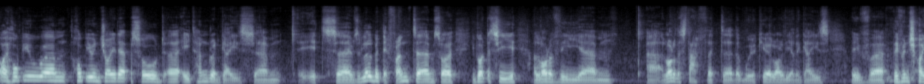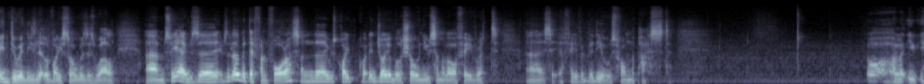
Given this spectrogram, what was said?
I hope you um, hope you enjoyed episode uh, 800, guys. Um, it's uh, it was a little bit different. Um, so you got to see a lot of the um, uh, a lot of the staff that uh, that work here, a lot of the other guys, they've uh, they've enjoyed doing these little voiceovers as well. Um, so yeah, it was uh, it was a little bit different for us, and it was quite quite enjoyable showing you some of our favourite favourite videos from the past. Oh, look you.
